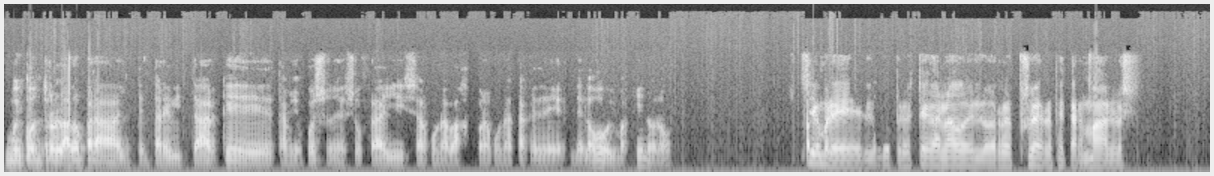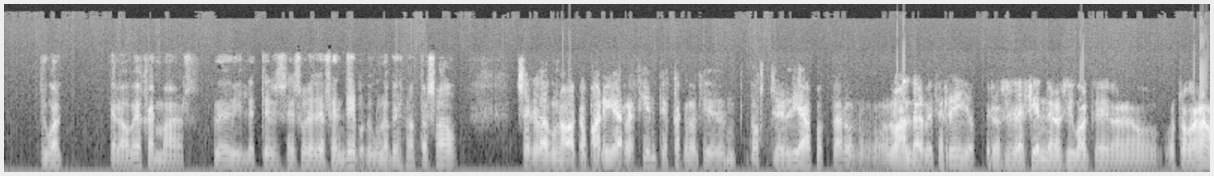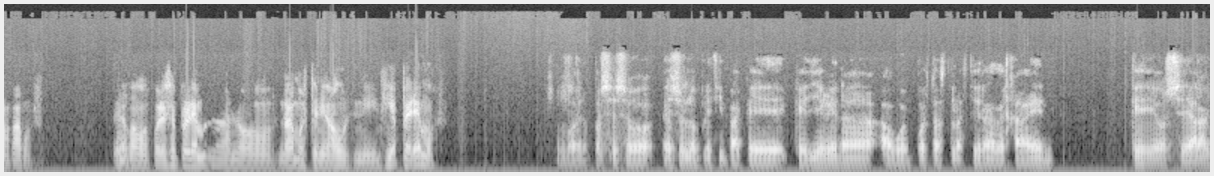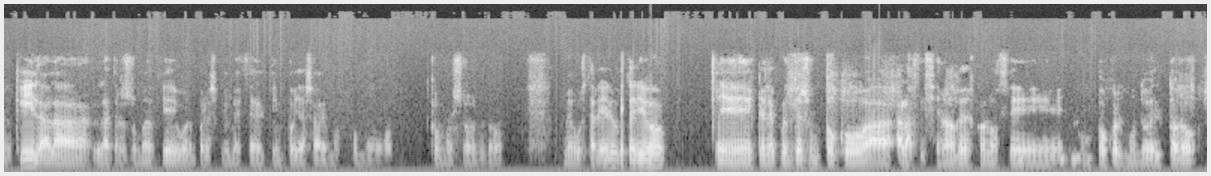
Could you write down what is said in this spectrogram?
muy controlado para intentar evitar que también pues sufráis alguna baja por algún ataque de lobo imagino no Sí, hombre, pero este ganado lo suele respetar más, no es igual que la oveja es más débil, este se suele defender, porque una vez ha pasado, se queda una vaca paría reciente, hasta que no tiene dos tres días, pues claro, no, anda el becerrillo, pero se defiende, no es igual que ganado, otro ganado, vamos. Pero vamos, por ese problema no, no lo hemos tenido aún, ni, ni esperemos. Bueno, pues eso, eso es lo principal, que, que lleguen a, a, buen puerto hasta las tierras de Jaén, que os sea tranquila la, la transhumancia y bueno, por la experiencia del tiempo ya sabemos cómo, cómo son, ¿no? Me gustaría, Eleuterio, eh, que le cuentes un poco a, al aficionado que desconoce un poco el mundo del toro,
